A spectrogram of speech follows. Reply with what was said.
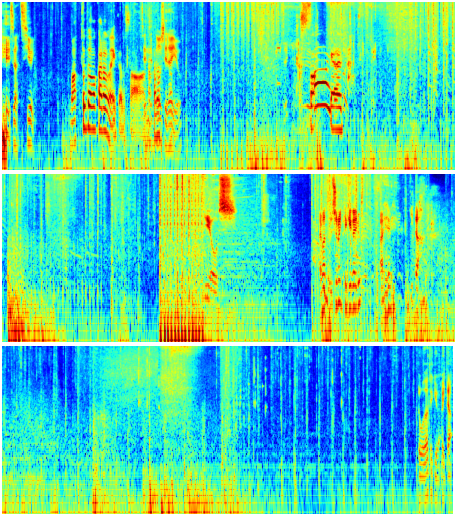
レーザー強い。マップがわからないからさ。全然倒してないよ。敵くそー、やられた。よし。あれ待って、後ろに敵がいる？あれいた。どうだ？敵は？いた。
